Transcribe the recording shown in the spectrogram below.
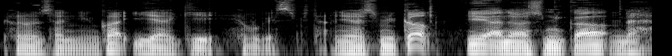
변호사님과 이야기해 보겠습니다. 안녕하십니까? 예, 안녕하십니까? 네.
